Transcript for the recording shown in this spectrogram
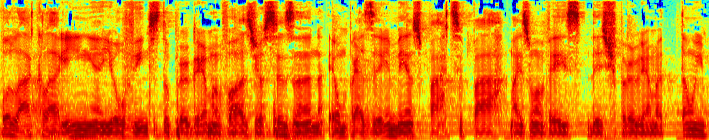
Olá, Clarinha e ouvintes do programa Voz Diocesana. É um prazer imenso participar mais uma vez deste programa tão importante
